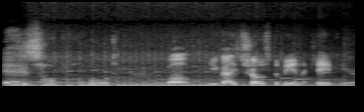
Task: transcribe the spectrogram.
It's so cold. Well, you guys chose to be in the cave here.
